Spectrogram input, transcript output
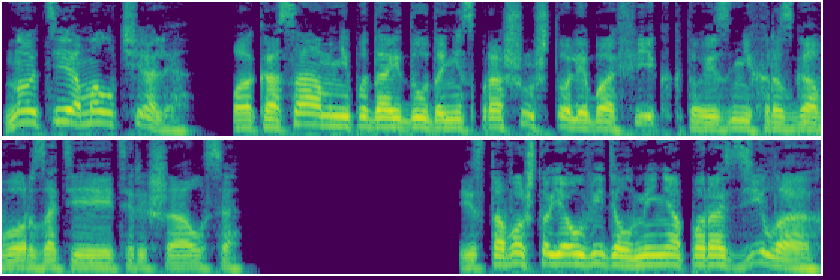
Но те молчали, Пока сам не подойду да не спрошу что-либо, фиг, кто из них разговор затеять решался. Из того, что я увидел, меня поразило,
